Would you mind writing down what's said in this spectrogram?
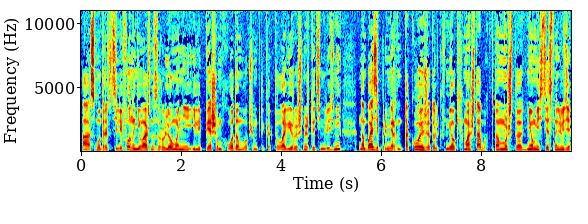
а смотрят в телефон, и неважно, за рулем они или пешим ходом, в общем, ты как-то лавируешь между этими людьми. На базе примерно такое же, только в мелких масштабах, потому что днем, естественно, люди,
